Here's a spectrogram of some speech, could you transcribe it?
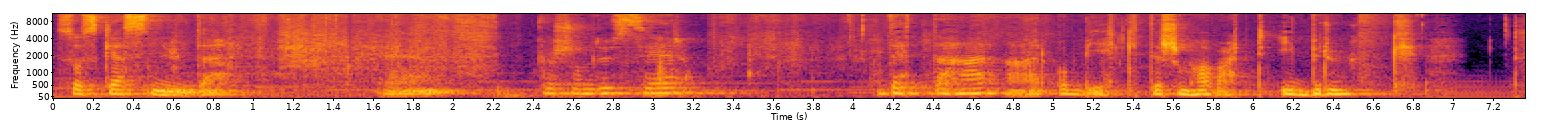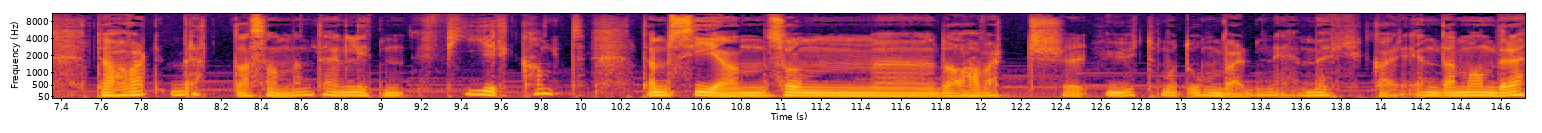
så skal jeg snu det. Eh, for som du ser, dette her er objekter som har vært i bruk. Det har vært bretta sammen til en liten firkant. De sidene som eh, da har vært ut mot omverdenen, er mørkere enn de andre.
